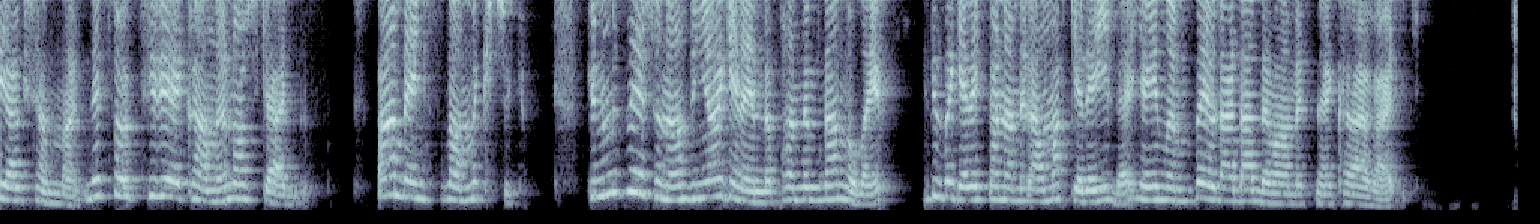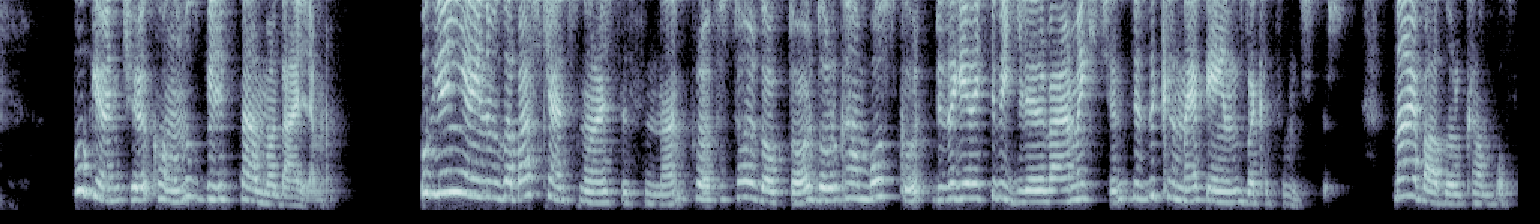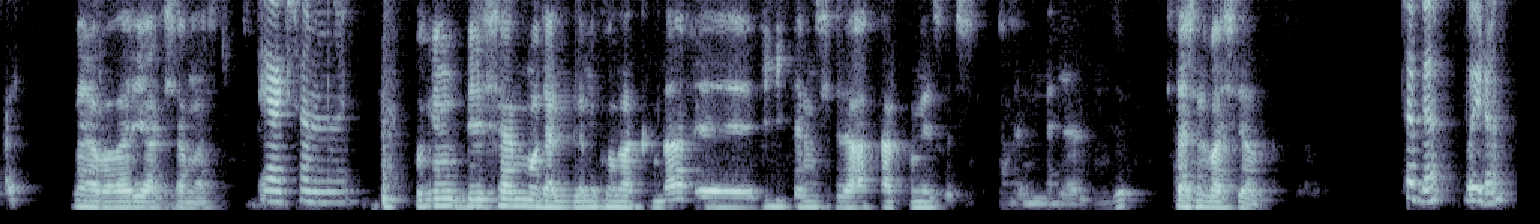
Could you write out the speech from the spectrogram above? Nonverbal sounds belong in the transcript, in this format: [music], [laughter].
iyi akşamlar. Network TV ekranlarına hoş geldiniz. Ben Bengisu Damla Küçük. Günümüzde yaşanan dünya genelinde pandemiden dolayı biz de gerekli önlemleri almak gereğiyle yayınlarımıza evlerden devam etmeye karar verdik. Bugünkü konumuz bilişsel modelleme. Bugün yayınımıza Başkent Üniversitesi'nden Profesör Doktor Dorukan Bozkurt bize gerekli bilgileri vermek için bizi kırmayıp yayınımıza katılmıştır. Merhaba Dorukan Bozkurt. Merhabalar, iyi akşamlar. İyi akşamlar. Bugün bilişsel modelleme konu hakkında e, bildiklerimi size aktarmaya çalışacağım elimden geldiğince. İsterseniz başlayalım. Tabii, buyurun.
